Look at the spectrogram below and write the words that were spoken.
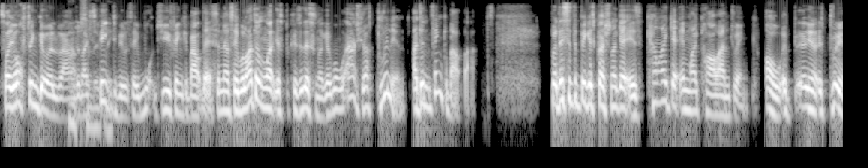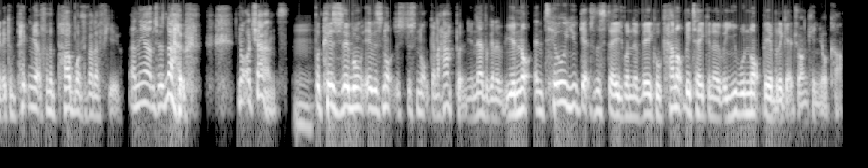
So I often go around and I speak to people and say, "What do you think about this?" And they'll say, "Well, I don't like this because of this," and I go, "Well, actually, that's brilliant. I didn't think about that." But this is the biggest question I get: is Can I get in my car and drink? Oh, it, you know, it's brilliant. It can pick me up from the pub once I've had a few. And the answer is no, not a chance Mm. because they won't. It was not just just not going to happen. You're never going to. You're not until you get to the stage when the vehicle cannot be taken over. You will not be able to get drunk in your car.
